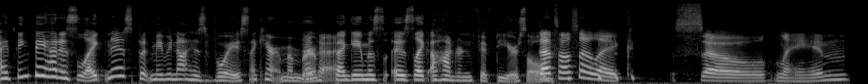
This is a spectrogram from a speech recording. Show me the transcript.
I think they had his likeness, but maybe not his voice. I can't remember. Okay. That game is is like 150 years old. That's also like so lame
